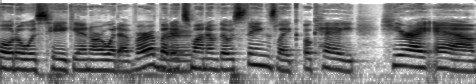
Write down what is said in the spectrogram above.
photo was taken or whatever but it's one of those things like okay here i am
